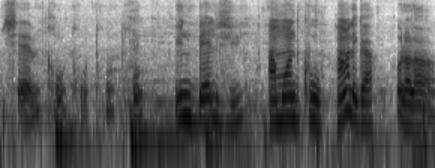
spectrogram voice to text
J'aime trop, trop, trop, trop. Une belle vue. À moins de coûts. Hein les gars? Oh là là.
